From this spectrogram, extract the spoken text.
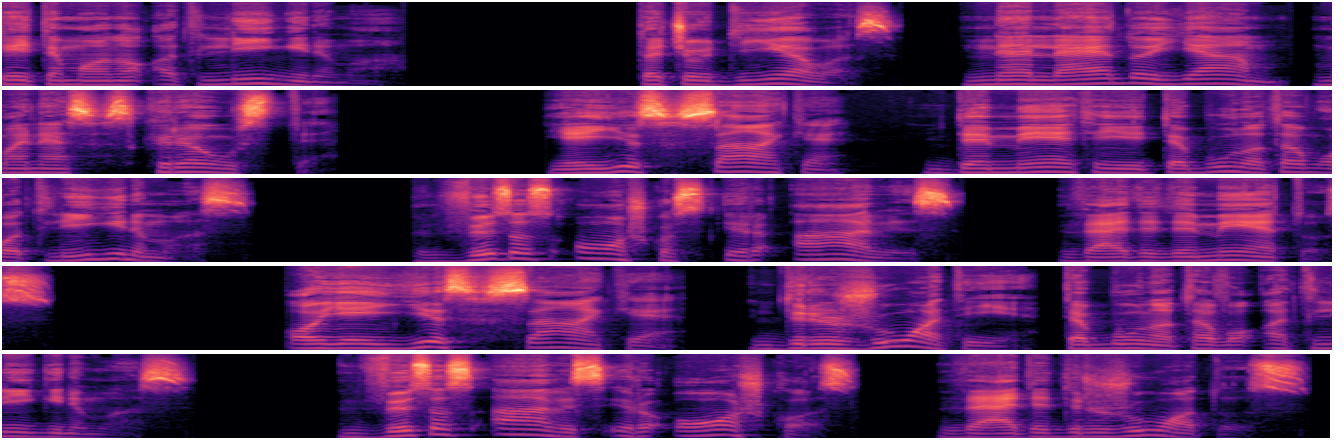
keitė mano atlyginimą. Tačiau Dievas neleido jam manęs skriausti. Jei jis sakė, demėtėjai te būna tavo atlyginimas, visos oškos ir avis vedė demėtus. O jei jis sakė, dryžuotieji te būna tavo atlyginimas, visos avis ir oškos vedė dryžuotus.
